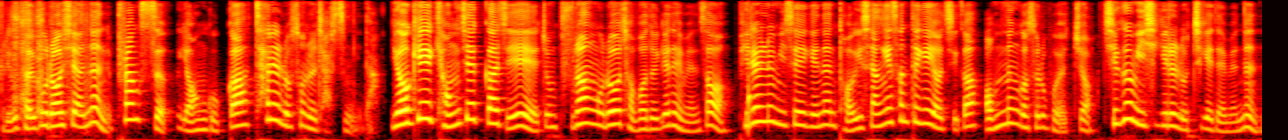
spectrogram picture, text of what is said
그리고 결국 러시아는 프랑스, 영국과 차례로 손을 잡습니다. 여기에 경제까지 좀 불황으로 접어들게 되면서 비렐름 2세에게는 더 이상의 선택의 여지가 없는 것으로 보였죠. 지금 이 시기를 놓치게 되면은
